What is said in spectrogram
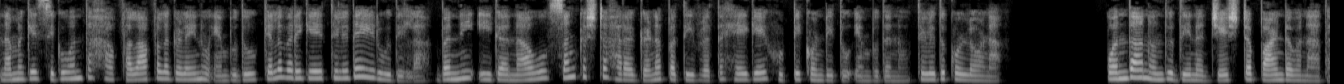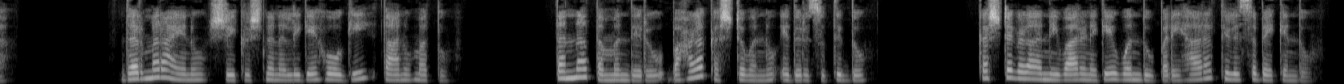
ನಮಗೆ ಸಿಗುವಂತಹ ಫಲಾಫಲಗಳೇನು ಎಂಬುದು ಕೆಲವರಿಗೆ ತಿಳಿದೇ ಇರುವುದಿಲ್ಲ. ಬನ್ನಿ, ಈಗ ನಾವು ಸಂಕಷ್ಟಹರ ಗಣಪತಿ ವ್ರತ ಹೇಗೆ ಹುಟ್ಟಿಕೊಂಡಿತು ಎಂಬುದನ್ನು ತಿಳಿದುಕೊಳ್ಳೋಣ. ಒಂದಾನೊಂದು ದಿನ ಜ್ಯೇಷ್ಠ ಪಾಂಡವನಾದ ಧರ್ಮರಾಯನು ಶ್ರೀಕೃಷ್ಣನಲ್ಲಿಗೆ ಹೋಗಿ ತಾನು ಮತ್ತು ತನ್ನ ತಮ್ಮಂದಿರು ಬಹಳ ಕಷ್ಟವನ್ನು ಎದುರಿಸುತ್ತಿದ್ದು, ಕಷ್ಟಗಳ ನಿವಾರಣೆಗೆ ಒಂದು ಪರಿಹಾರ ತಿಳಿಸಬೇಕೆಂದು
